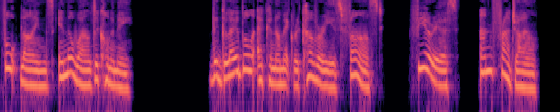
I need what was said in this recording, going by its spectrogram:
Fault lines in the world economy. The global economic recovery is fast, furious, and fragile.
